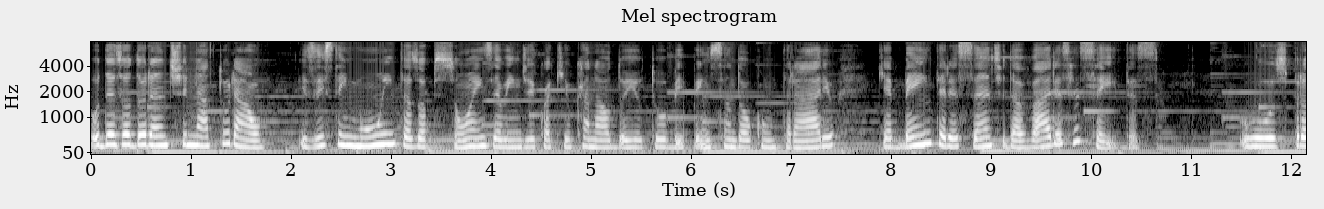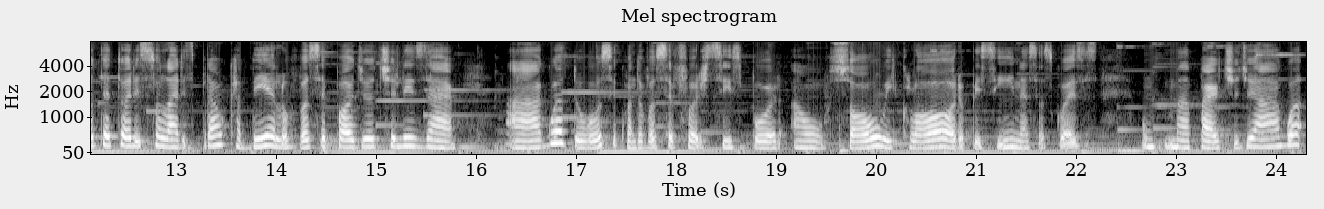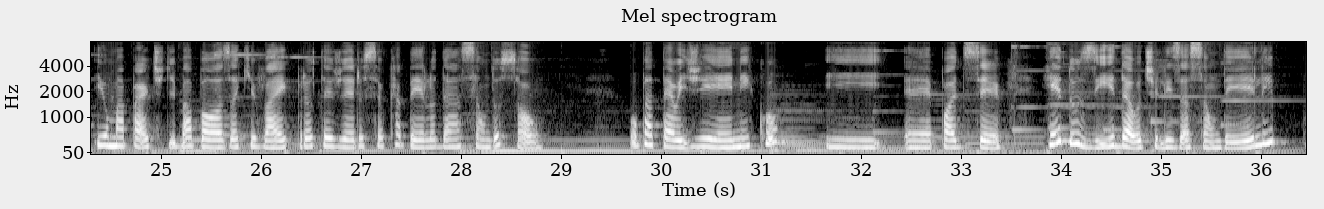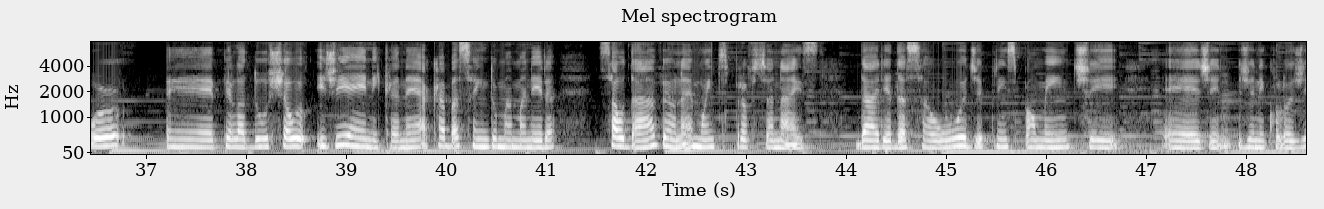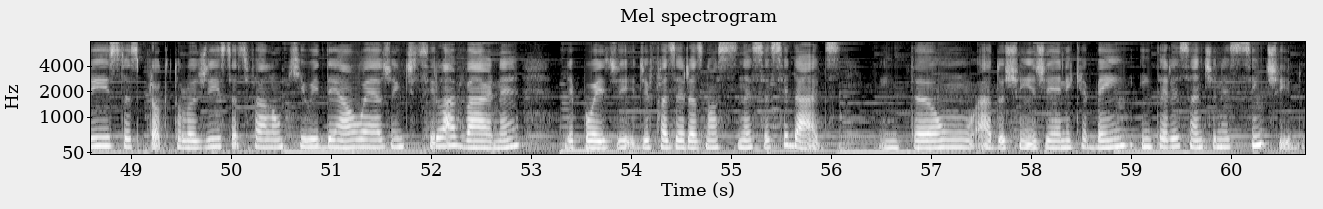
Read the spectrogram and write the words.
O desodorante natural. Existem muitas opções, eu indico aqui o canal do YouTube Pensando ao Contrário, que é bem interessante, dá várias receitas. Os protetores solares para o cabelo, você pode utilizar a água doce quando você for se expor ao sol e cloro, piscina, essas coisas, uma parte de água e uma parte de babosa que vai proteger o seu cabelo da ação do sol. O papel higiênico e é, pode ser reduzida a utilização dele por, é, pela ducha higiênica, né? Acaba sendo uma maneira saudável, né? Muitos profissionais da área da saúde, principalmente é, ginecologistas, proctologistas, falam que o ideal é a gente se lavar, né? Depois de, de fazer as nossas necessidades. Então, a duchinha higiênica é bem interessante nesse sentido.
